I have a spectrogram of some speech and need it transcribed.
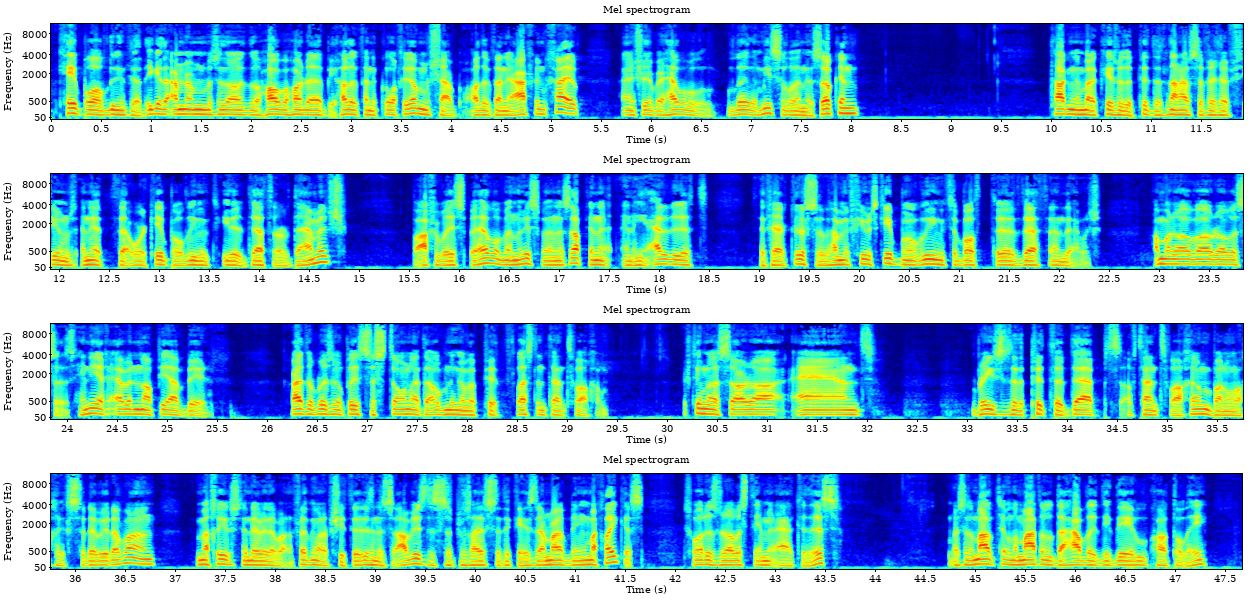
capable of leading to that. I remember the Hava Hada, be Hadak Tani Kulach Yom Shab, Hadak Tani Afrin Chayiv, and Shri Behavel Leila Misal in the Sokin. Talking about a case where the pit does not have sufficient fumes in it that were capable of leading to either death or damage. And he added it to the characteristics of having fumes capable of leading to both death and damage. Amarava Rava says, Hiniach Evan Napia Bir. Right the who placed a stone at the opening of a pit, less than 10 tvachim. Rishtim Asara, and brings it to the pit to the depths of 10 tvachim, Banu Machik Sedevi Rabban, Machik Sedevi Rabban. Further what Pshita isn't it obvious? This is precisely the case. They're being Machlaikis. So what does Rava's statement add to this?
